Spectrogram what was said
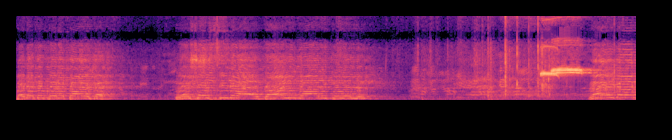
ಪಡೆದುಕೊಳ್ತಾ ಇದೆ ಯಶಸ್ಸಿನ ದಾಳಿಗಾರಿಕೆಯಲ್ಲಿ ರೈಡರ್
